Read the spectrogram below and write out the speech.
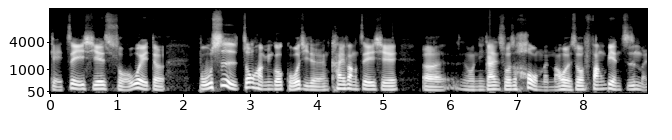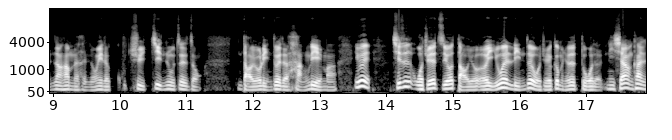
给这一些所谓的不是中华民国国籍的人开放这一些呃，你刚才说是后门嘛，或者说方便之门，让他们很容易的去进入这种导游领队的行列吗？因为其实我觉得只有导游而已，因为领队我觉得根本就是多的。你想想看，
